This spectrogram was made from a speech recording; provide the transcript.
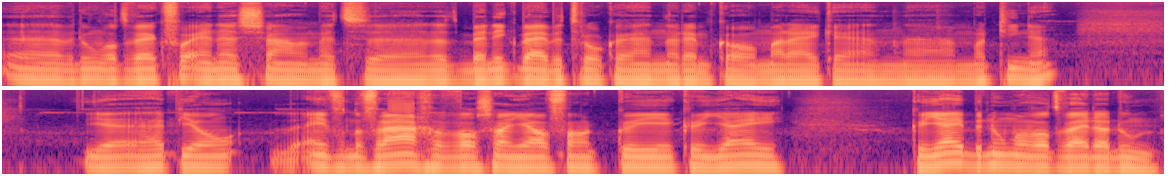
eh, we doen wat werk voor NS samen met, eh, dat ben ik bij betrokken, en Remco, Marijke en eh, Martine. Je, heb je al, een van de vragen was aan jou van, kun, je, kun jij Kun jij benoemen wat wij daar doen?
